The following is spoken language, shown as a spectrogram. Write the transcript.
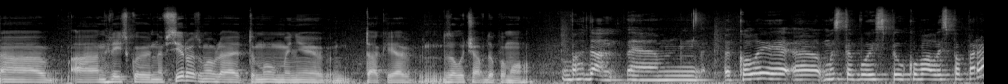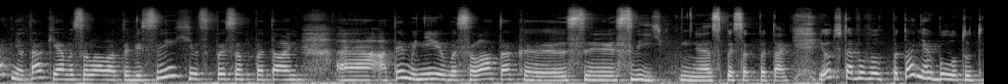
а, а англійською не всі розмовляють, тому мені так, я залучав допомогу. Богдан, ем, коли е, ми з тобою спілкувались попередньо, так я висилала тобі свій список питань, е, а ти мені висилав так е, свій список питань. І от в тебе в питаннях було тут,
